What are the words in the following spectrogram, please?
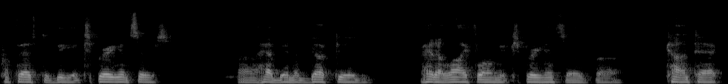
professed to be experiencers, uh, have been abducted, had a lifelong experience of uh, contact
